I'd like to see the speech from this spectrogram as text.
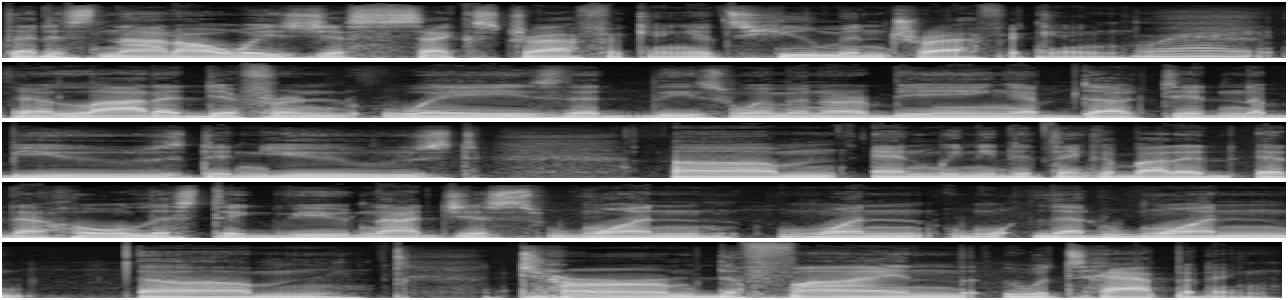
that it's not always just sex trafficking; it's human trafficking. Right. There are a lot of different ways that these women are being abducted and abused and used. Um, and we need to think about it in a holistic view, not just one one that one um, term define what's happening.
